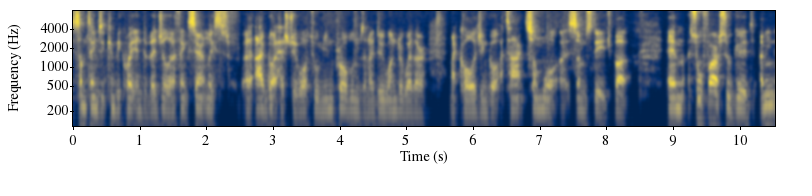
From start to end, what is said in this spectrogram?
sometimes it can be quite individual, and I think certainly uh, I've got a history of autoimmune problems, and I do wonder whether my collagen got attacked somewhat at some stage. But um, so far, so good. I mean,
